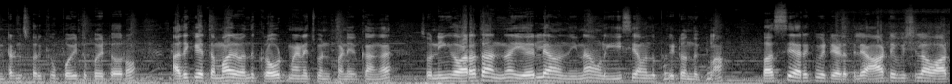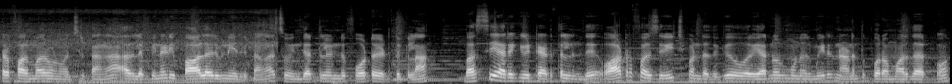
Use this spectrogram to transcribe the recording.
என்ட்ரன்ஸ் வரைக்கும் போயிட்டு போயிட்டு வரும். அதுக்கேற்ற மாதிரி வந்து க்ரௌட் மேனேஜ்மெண்ட் பண்ணியிருக்காங்க ஸோ நீங்கள் வரதா இருந்தால் ஏர்லியாக வந்தீங்கன்னா உங்களுக்கு ஈஸியாக வந்து போயிட்டு வந்துக்கலாம். பஸ் இறக்கி விட்ட இடத்துல ஆர்டிஃபிஷியலாக வாட்டர் ஃபால் மாதிரி ஒன்று வச்சுருக்காங்க. அதில் பின்னாடி பாலருவின்னு எழுதிருக்காங்க ஸோ இந்த இடத்துல இருந்து ஃபோட்டோ எடுத்துக்கலாம். பஸ் இறக்கி விட்ட இடத்துலேருந்து வாட்டர் ஃபால்ஸ் ரீச் பண்ணுறதுக்கு ஒரு இரநூறு முந்நூறு மீட்டர் நடந்து போகிற மாதிரி தான் இருக்கும்.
